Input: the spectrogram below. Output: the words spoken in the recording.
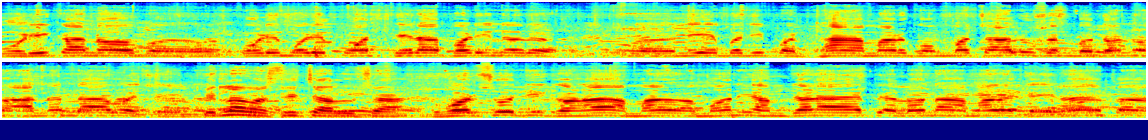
હોળિકાનો કોળી મોડી પોંચ ફેરા ફરીને ને એ બધી પ્રથા અમારા ગામમાં ચાલુ છે ને બધાનો આનંદ આવે છે કેટલા વર્ષથી ચાલુ છે વર્ષોથી ઘણા અમારા અમારી સમજણ આવ્યા પહેલાંના અમારા ગયેલા હતા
